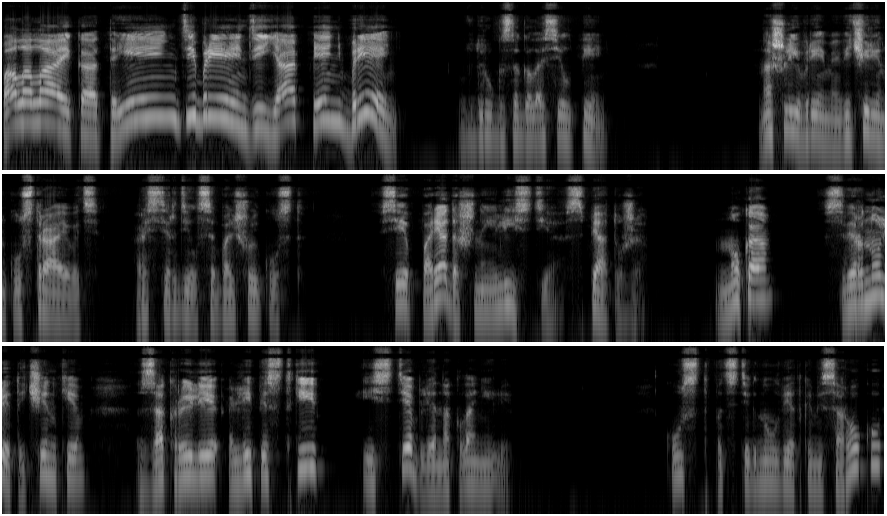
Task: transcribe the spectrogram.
балалайка, тренди-бренди, я пень-брень!» Вдруг заголосил пень. «Нашли время вечеринку устраивать», — рассердился большой куст. «Все порядочные листья спят уже. Ну-ка, свернули тычинки, закрыли лепестки и стебли наклонили». Куст подстегнул ветками сороку,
